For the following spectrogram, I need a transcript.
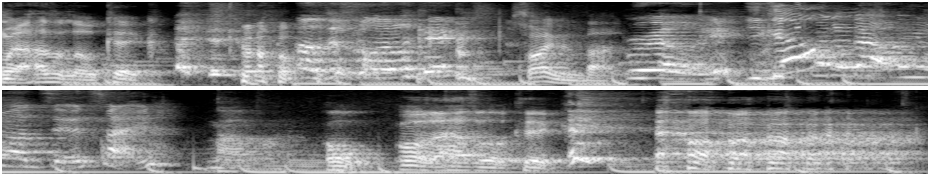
Oh, oh, that has a little kick. Oh, oh, just a little kick. it's not even bad. Really? You can spit it out when you want to. It's fine. Nah. Oh, oh, that has a little kick. that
